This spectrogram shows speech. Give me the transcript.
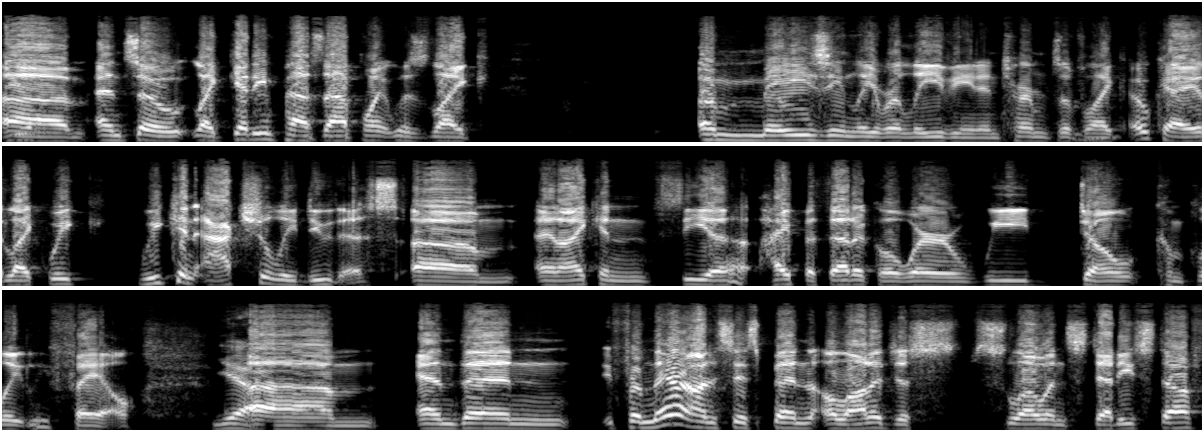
Yeah. um and so like getting past that point was like amazingly relieving in terms of like okay like we we can actually do this um and i can see a hypothetical where we don't completely fail Yeah. um, and then from there on, it's, been a lot of just slow and steady stuff.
